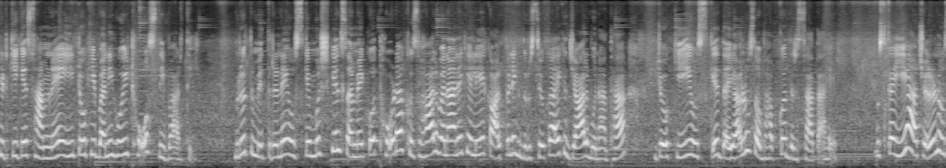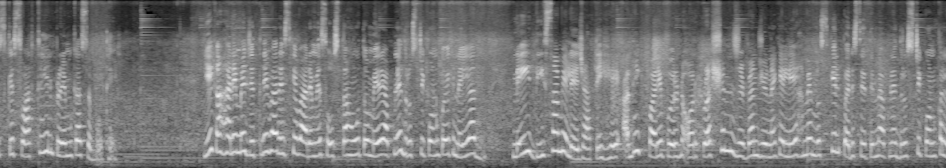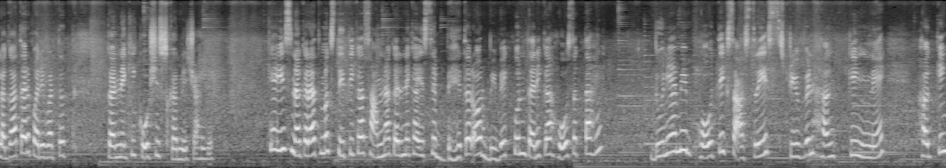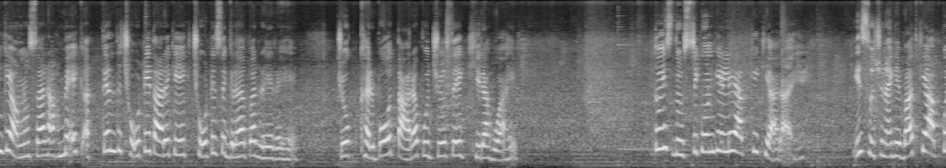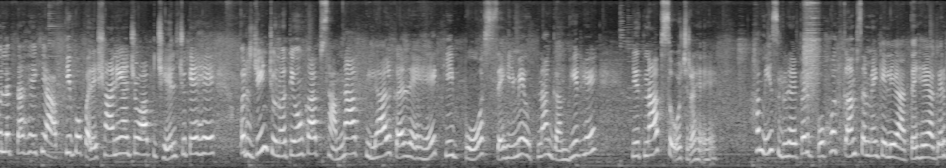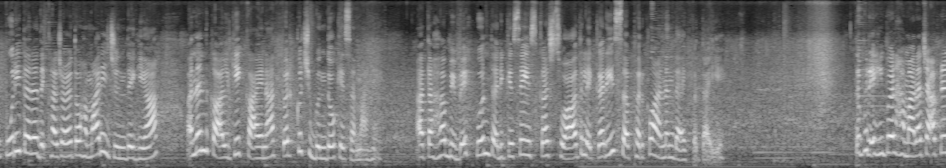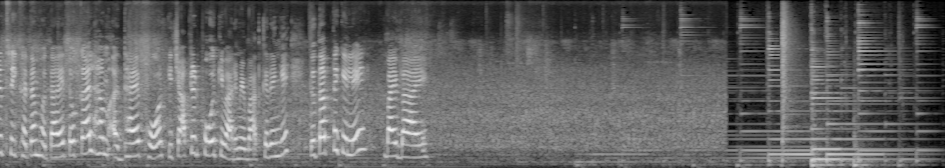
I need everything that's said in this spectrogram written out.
खिड़की के सामने ईंटों की बनी हुई ठोस दीवार थी। मृत मित्र ने उसके मुश्किल समय को थोड़ा खुशहाल बनाने के लिए काल्पनिक दृश्यों का एक जाल बुना था, जो कि उसके दयालु स्वभाव को दर्शाता है। उसका ये आचरण उसके स्वार्थहीन प्रेम का सबूत है। ये कहानी मैं जितनी बार इसके बारे में सोचता हूँ तो मेरे अपने दृष्टिकोण को एक नया, नई दिशा में ले जाती है। अधिक परिपूर्ण और प्रसन्न जीवन जीने के लिए हमें मुश्किल परिस्थिति में अपने दृष्टिकोण को लगातार परिवर्तित करने की कोशिश करनी चाहिए। क्या इस नकारात्मक स्थिति का सामना करने का इससे बेहतर और विवेकपूर्ण तरीका हो सकता है? दुनिया में भौतिक शास्त्री स्टीवन हकिंग ने, हकिंग के अनुसार हमें एक अत्यंत छोटे तारे के एक छोटे से ग्रह पर रह रहे हैं, जो खरबों, तारा पुंजों से घिरा हुआ है। तो इस दृष्टिकोण के लिए आपकी क्या राय है? इस सूचना के बाद क्या आपको लगता है कि आपकी वो परेशानियाँ जो आप झेल चुके हैं और जिन चुनौतियों का आप सामना आप फ़िलहाल कर रहे हैं कि वो सही में उतना गंभीर है, जितना आप सोच रहे हैं। हम इस ग्रह पर बहुत कम समय के लिए आते हैं। अगर पूरी तरह देखा जाए तो हमारी जिंदगियाँ अनंत काल की कायनात पर कुछ बूंदों के समान हैं। अतः विवेकपूर्ण तरीके से इसका स्वाद लेकर इस सफ़र को आनंददायक बताइए। तो फिर यहीं पर हमारा चैप्टर थ्री ख़त्म होता है। तो कल हम अध्याय फोर की चैप्टर फोर के बारे में बात करेंगे। तो तब तक के लिए बाय बाय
